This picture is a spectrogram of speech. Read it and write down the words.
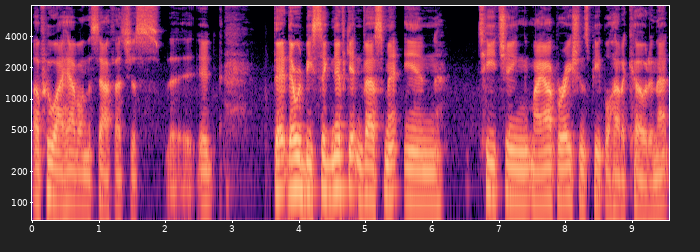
of who I have on the staff, that's just it. it there would be significant investment in teaching my operations people how to code, and that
